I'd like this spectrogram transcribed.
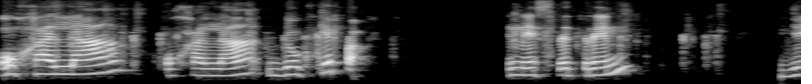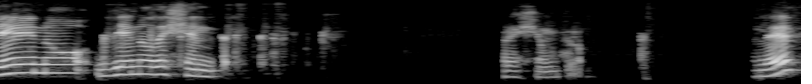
ojalá, ojalá yo quepa en este tren lleno, lleno de gente, por ejemplo. ¿Vale?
